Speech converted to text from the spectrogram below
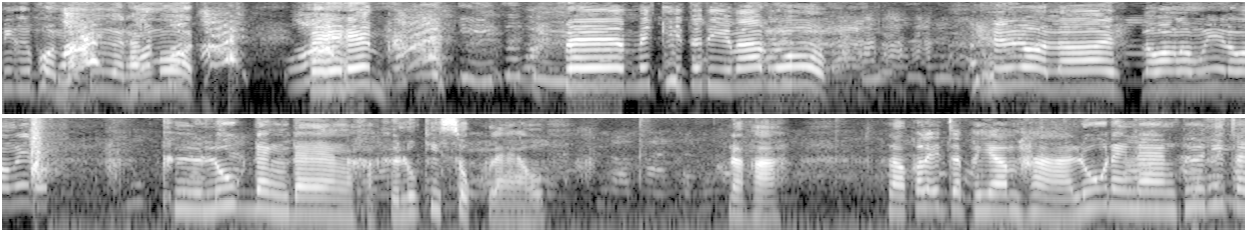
นี่คือผลมะเดื่อทั้งหมด เฟรมเฟรมไม่กินจะดีมากลูกกินให้หมดเลย ระวังระวังนี่ระวังนี่ คือลูกแดงๆอะค่ะ คือลูกที่สุกแล้ว นะคะ เราก็เลยจะพยายามหาลูกแดงๆเพื่อที่จะ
